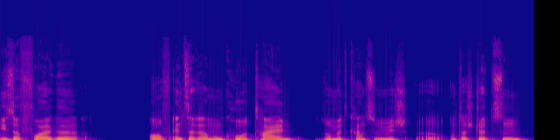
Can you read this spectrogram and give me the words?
diese Folge auf Instagram und Co. teilen Somit kannst du mich äh, unterstützen.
